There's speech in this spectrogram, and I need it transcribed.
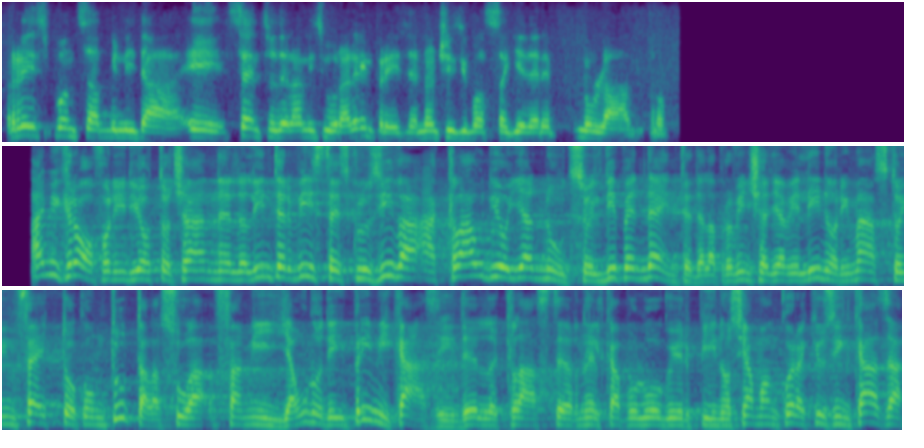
responsabilità e senso della misura alle imprese, non ci si possa chiedere null'altro. Ai microfoni di 8 Channel l'intervista esclusiva a Claudio Iannuzzo, il dipendente della provincia di Avellino rimasto infetto con tutta la sua famiglia, uno dei primi casi del cluster nel capoluogo irpino. Siamo ancora chiusi in casa,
